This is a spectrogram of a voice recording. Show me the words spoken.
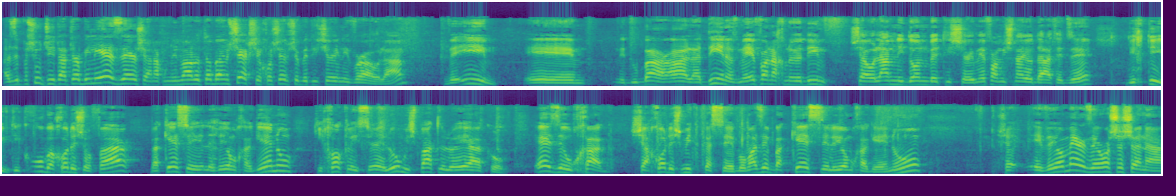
אז זה פשוט שיטת רבי אליעזר, שאנחנו נלמד אותה בהמשך, שחושב שבתשרי נברא העולם, ואם אה, מדובר על הדין, אז מאיפה אנחנו יודעים שהעולם נידון בתשרי, מאיפה המשנה יודעת את זה? דכתיב, תקעו בחודש עופר, בכסר ליום חגנו, כי חוק לישראל הוא משפט לאלוהי יעקב. איזה הוא חג שהחודש מתכסה בו, מה זה בכסר ליום חגנו? ש... ואומר זה ראש השנה,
